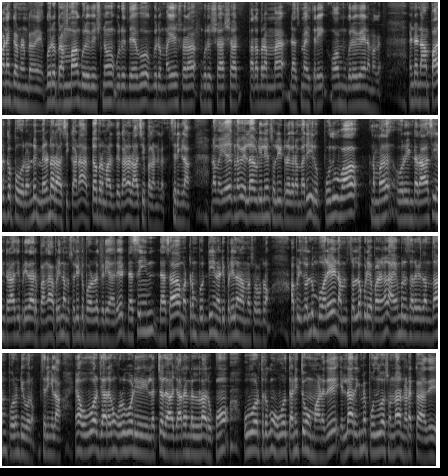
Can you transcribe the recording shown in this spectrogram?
வணக்கம் நண்பர்களே. குரு பிரம்மா குரு விஷ்ணு குரு தேவோ குரு மகேஸ்வரா குரு சாஷாத் பரபிரம்ம தஸ்மை ஸ்ரீ ஓம் குருவே நமக. என்று நாம் பார்க்க போகிற ஒன்று மிருன ராசிக்கான அக்டோபர் மாதத்துக்கான ராசி பலன்கள். சரிங்களா? நம்ம ஏற்கனவே எல்லா வீடியோலையும் சொல்லிகிட்டு இருக்கிற மாதிரி இது பொதுவாக நம்ம ஒரு இந்த ராசி இந்த ராசி இப்படி தான் இருப்பாங்க அப்படின்னு நம்ம சொல்லிட்டு போகிறது கிடையாது. தசையின் தசா மற்றும் புத்தியின் அடிப்படையில் நம்ம சொல்கிறோம் அப்படி சொல்லும் போதே நம்ம சொல்லக்கூடிய பலன்கள் ஐம்பது சதவீதம் தான் பொருண்டி வரும். சரிங்களா? ஏன்னா ஒவ்வொரு ஜாதகம் ஒரு கோடி லட்ச ஜாதகங்கள்லாம் இருக்கும். ஒவ்வொருத்தருக்கும் ஒவ்வொரு தனித்துவமானது. எல்லாருக்குமே பொதுவாக சொன்னால் நடக்காது.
